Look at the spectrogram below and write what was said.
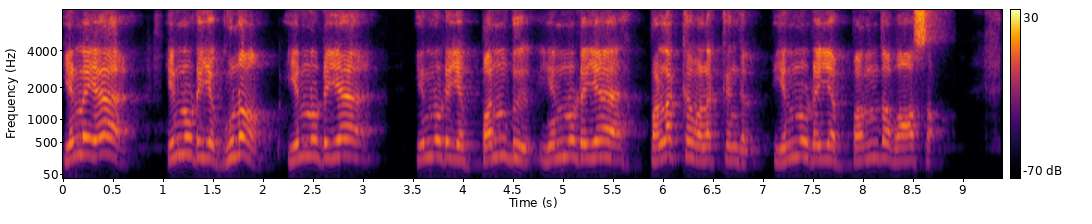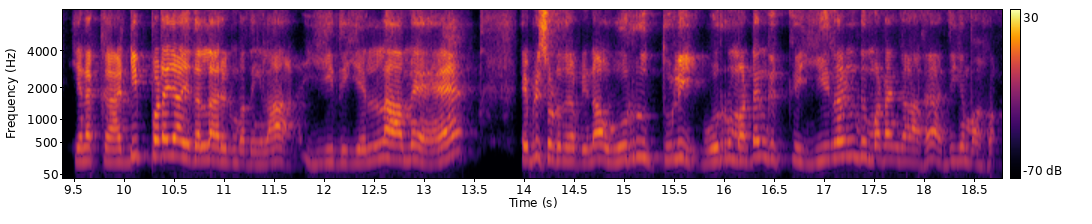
என்னைய என்னுடைய குணம் என்னுடைய என்னுடைய பண்பு என்னுடைய பழக்க வழக்கங்கள் என்னுடைய பந்த வாசம் எனக்கு அடிப்படையாக இதெல்லாம் இருக்கும் பார்த்தீங்களா இது எல்லாமே எப்படி சொல்றது அப்படின்னா ஒரு துளி ஒரு மடங்குக்கு இரண்டு மடங்காக அதிகமாகும்.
